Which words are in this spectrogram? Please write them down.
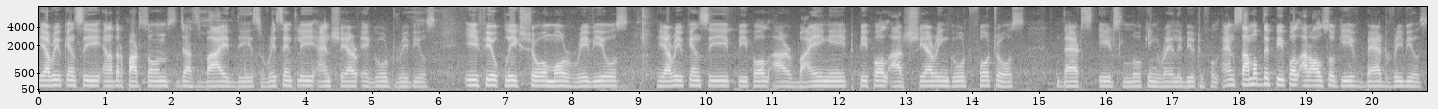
here you can see another persons just buy this recently and share a good reviews. If you click show more reviews here you can see people are buying it. People are sharing good photos. That's it's looking really beautiful. And some of the people are also give bad reviews.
